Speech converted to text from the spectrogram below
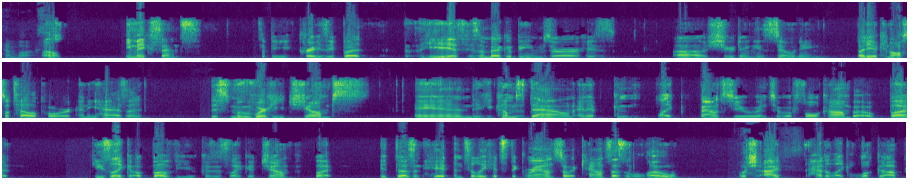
Ten bucks. Well, he makes sense to be crazy, but he has his omega beams are his uh, shooting, his zoning, but he can also teleport, and he has a this move where he jumps and he comes down, and it can like bounce you into a full combo, but he's like above you because it's like a jump, but it doesn't hit until he hits the ground, so it counts as a low, which I had to like look up.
